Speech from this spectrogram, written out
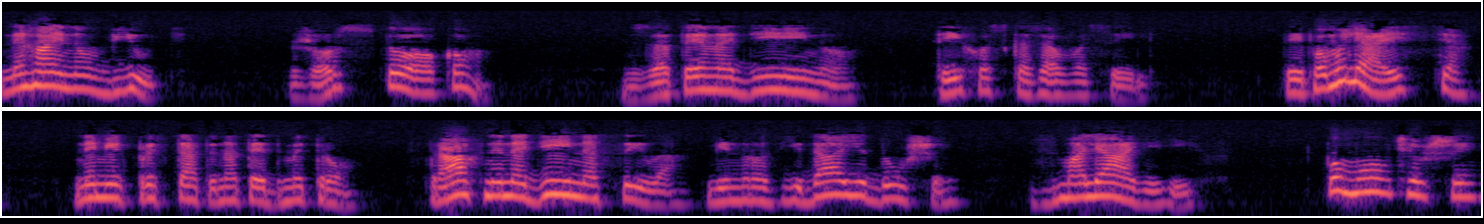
негайно вб'ють. Жорстоко. Зате надійно, тихо сказав Василь. Ти помиляєшся, не міг пристати на те Дмитро. Страх ненадійна сила, він роз'їдає душі, змаляє їх. Помовчавши,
